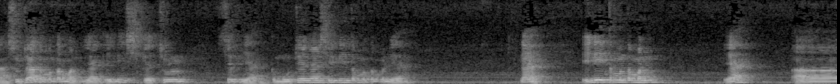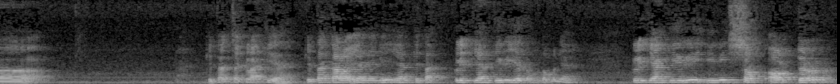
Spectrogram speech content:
Nah sudah teman-teman. Yang ini schedule save ya. Kemudian yang sini teman-teman ya. Nah ini teman-teman ya. Uh, kita cek lagi ya. Kita kalau yang ini yang kita klik yang kiri ya teman-teman ya. Klik yang kiri ini short order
